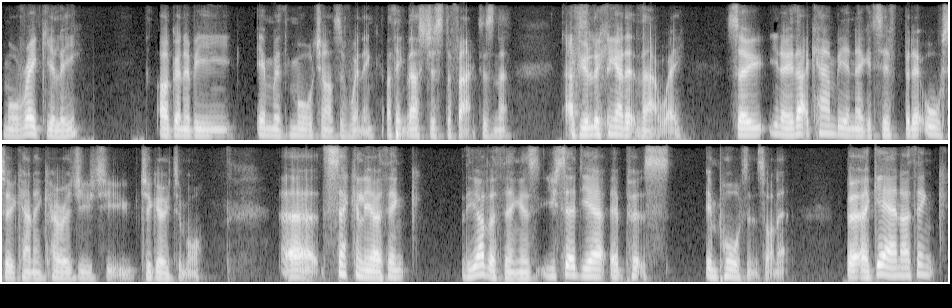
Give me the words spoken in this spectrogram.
more regularly are going to be in with more chance of winning. I think that's just a fact, isn't it? Absolutely. If you're looking at it that way. So you know that can be a negative, but it also can encourage you to to go to more. Uh, secondly, I think the other thing is you said yeah it puts importance on it, but again I think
